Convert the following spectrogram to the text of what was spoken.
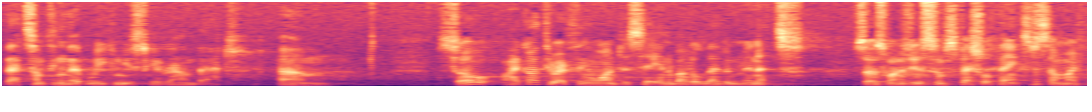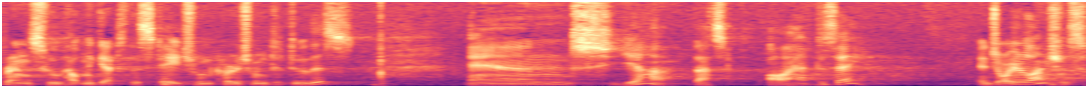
that's something that we can use to get around that. Um, so I got through everything I wanted to say in about 11 minutes. So I just want to do some special thanks to some of my friends who helped me get to this stage, who encouraged me to do this. And yeah, that's all I have to say. Enjoy your lunches.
